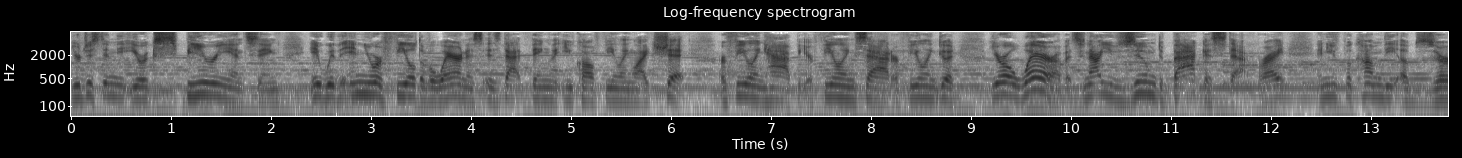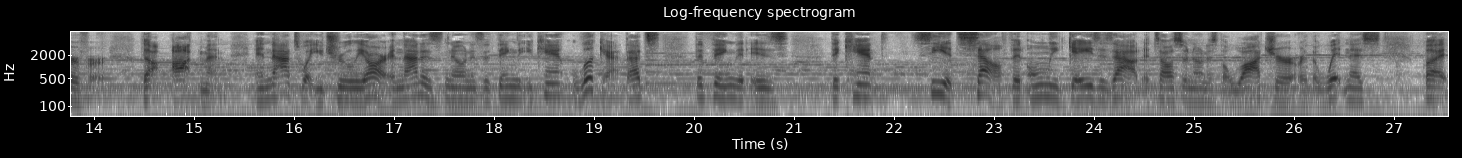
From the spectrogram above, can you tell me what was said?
You're just in the, you're experiencing it within your field of awareness is that thing that you call feeling like shit or feeling happy or feeling sad or feeling good. You're aware of it. So now you've zoomed back a step, right? And you've become the observer, the Atman. And that's what you truly are. And that is known as the thing that you can't look at. That's the thing that is, that can't see itself. It only gazes out. It's also known as the watcher or the witness. But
